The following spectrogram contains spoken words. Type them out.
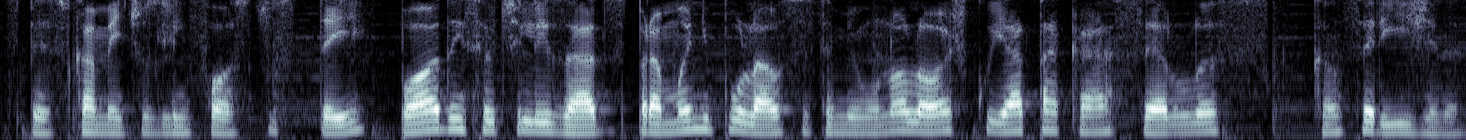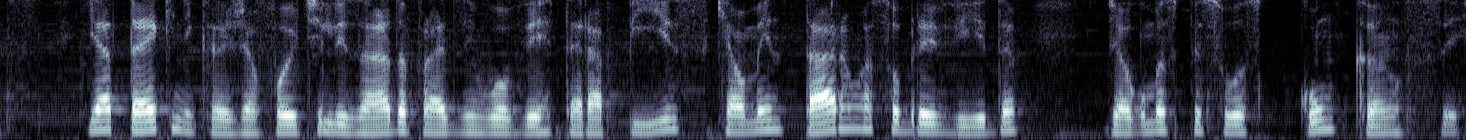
especificamente os linfócitos T, podem ser utilizadas para manipular o sistema imunológico e atacar células cancerígenas. E a técnica já foi utilizada para desenvolver terapias que aumentaram a sobrevida de algumas pessoas com câncer,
